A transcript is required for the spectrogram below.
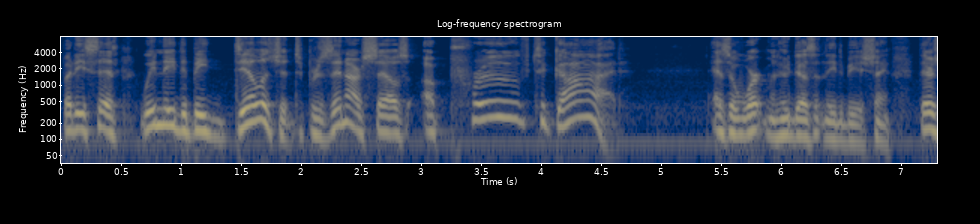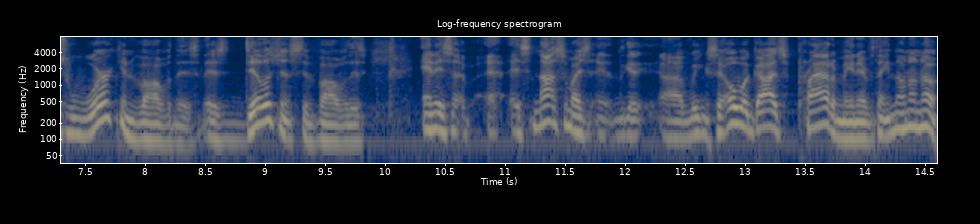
But he says we need to be diligent to present ourselves approved to God as a workman who doesn't need to be ashamed. There's work involved with this. There's diligence involved with this, and it's it's not so much uh, we can say, "Oh, well, God's proud of me and everything." No, no, no.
